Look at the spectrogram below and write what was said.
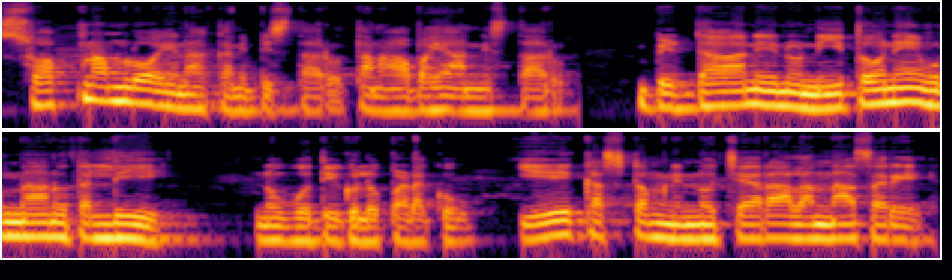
స్వప్నంలో అయినా కనిపిస్తారు తన అభయాన్నిస్తారు. బిడ్డా బిడ్డ నేను నీతోనే ఉన్నాను తల్లి. నువ్వు దిగులు పడకు. ఏ కష్టం నిన్ను చేరాలన్నా సరే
